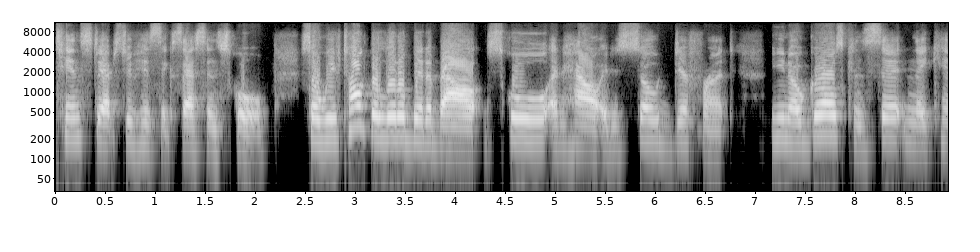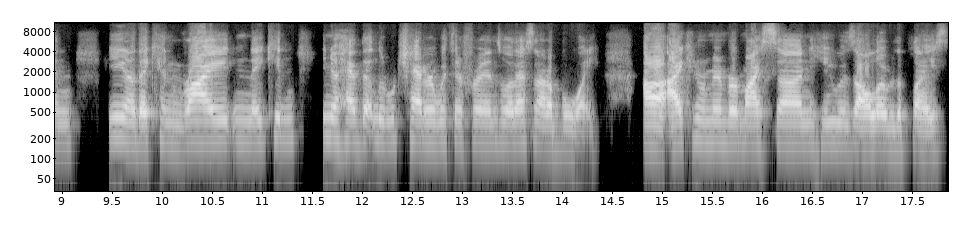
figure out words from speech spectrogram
10 Steps to His Success in School. So, we've talked a little bit about school and how it is so different. You know, girls can sit and they can, you know, they can write and they can, you know, have that little chatter with their friends. Well, that's not a boy. Uh, I can remember my son, he was all over the place.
